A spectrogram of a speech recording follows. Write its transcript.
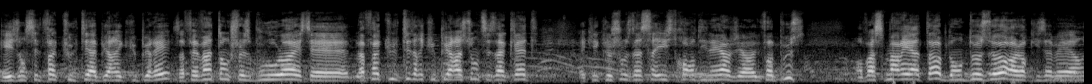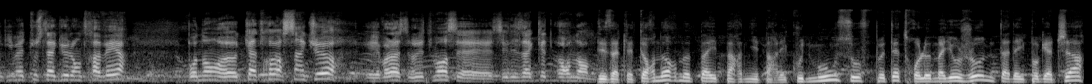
et ils ont cette faculté à bien récupérer. Ça fait 20 ans que je fais ce boulot-là et c'est la faculté de récupération de ces athlètes est quelque chose d'assez extraordinaire. Une fois de plus, on va se marrer à table dans deux heures alors qu'ils avaient en guillemets tous la gueule en travers pendant 4 euh, heures, 5 heures. Et voilà, honnêtement, c'est des athlètes hors normes. Des athlètes hors normes, pas épargnés par les coups de mou, sauf peut-être le maillot jaune, Tadej Pogacar,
